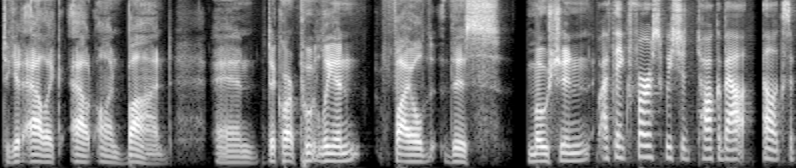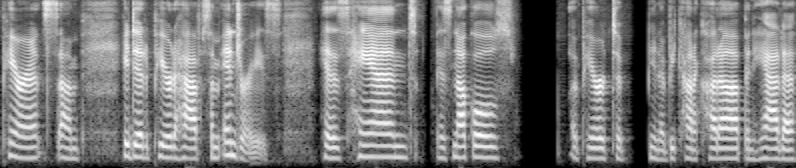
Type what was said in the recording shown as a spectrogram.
to get Alec out on bond. And Dick Harpootlian filed this motion. I think first we should talk about Alec's appearance. Um, he did appear to have some injuries. His hand, his knuckles appeared to, you know, be kind of cut up, and he had a,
